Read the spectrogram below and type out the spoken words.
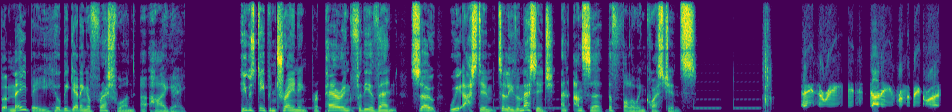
But maybe he'll be getting a fresh one at Highgate. He was deep in training, preparing for the event, so we asked him to leave a message and answer the following questions. Hey Zerei, it's Danny from the Big Run.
